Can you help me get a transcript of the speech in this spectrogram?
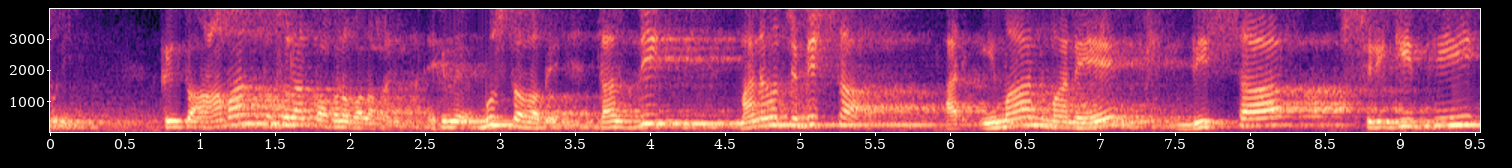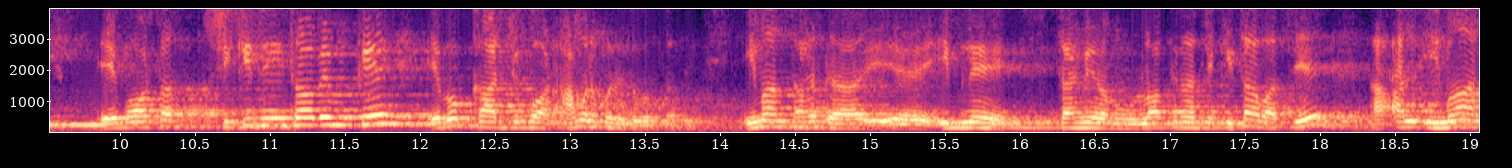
করি। কিন্তু আমান তো ফুলান কখনো বলা হয় না। এখানে বুঝতে হবে, তাসদিক মানে হচ্ছে বিশ্বাস। আর ইমান মানে বিশ্বাস, স্বীকৃতি এবং অর্থাৎ স্বীকৃতি দিতে হবে মুখে এবং কার্যকর আমলে পরিণত করতে হবে। ইমান তাহ ইবনে তাহমি রহমুল্লাহ তিনার যে কিতাব আছে আল ইমান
